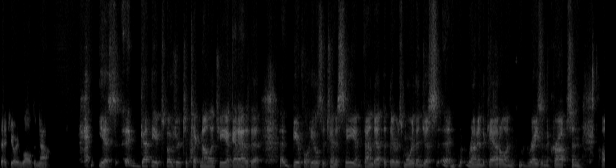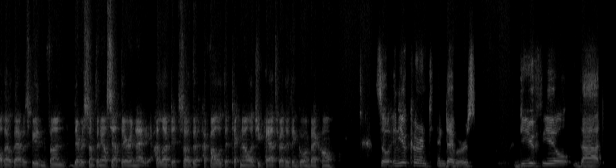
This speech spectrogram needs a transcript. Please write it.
that you're involved in now. Yes, got the exposure to technology. I got out of the uh, beautiful hills of Tennessee and found out that there was more than just uh, running the cattle and raising the crops. And although that was good and fun, there was something else out there, and I, I loved it. So the, I followed the technology path rather than going back home. So, in your current endeavors, do you feel that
